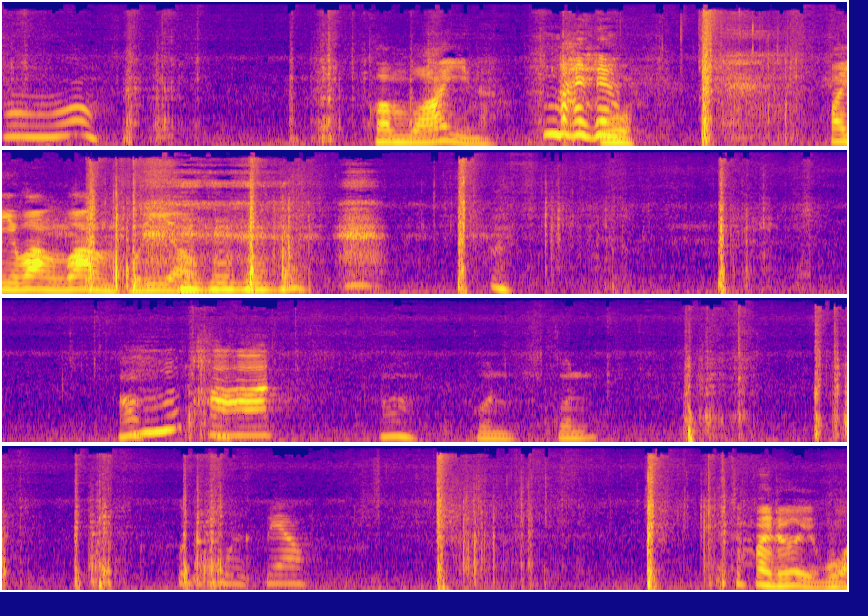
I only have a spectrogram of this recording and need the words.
อ๋อความไวนะไปเลยโอ้ไปว่างว่างผู้เดียว ขาดอืมคุณคุณปุดปุดเปรี้ยวจะไปเด้อไอ้บัว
